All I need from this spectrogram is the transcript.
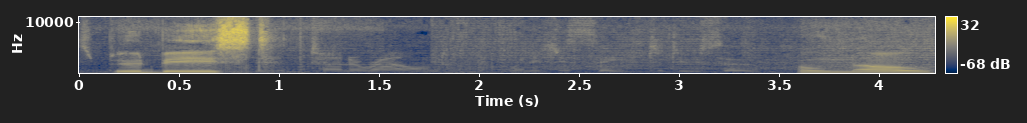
Spood Beast. Turn around when it is safe to do so. Oh no.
